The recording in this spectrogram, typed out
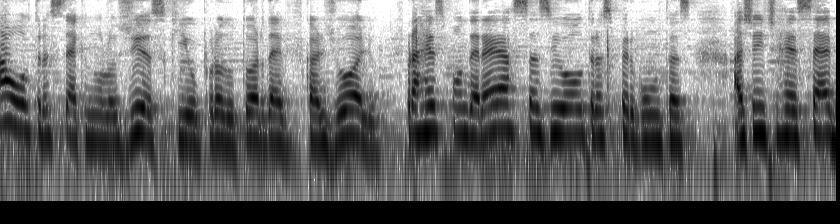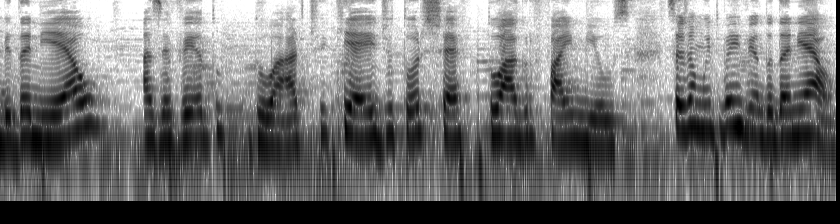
Há outras tecnologias que o produtor deve ficar de olho? Para responder essas e outras perguntas, a gente recebe Daniel Azevedo Duarte, que é editor-chefe do AgroFi News. Seja muito bem-vindo, Daniel.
